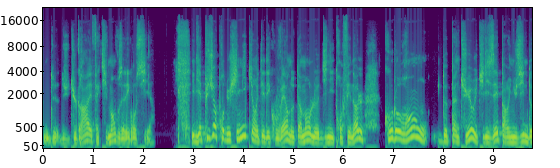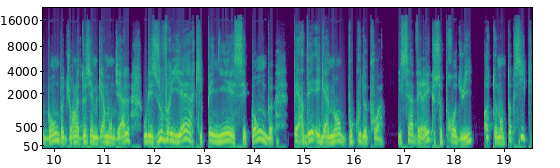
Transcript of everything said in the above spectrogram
du, gras, effectivement, vous allez grossir. Il y a plusieurs produits chimiques qui ont été découverts, notamment le dinitrophénol, colorant de peinture utilisé par une usine de bombes durant la Deuxième Guerre mondiale, où les ouvrières qui peignaient ces bombes perdaient également beaucoup de poids. Il s'est avéré que ce produit, hautement toxique,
